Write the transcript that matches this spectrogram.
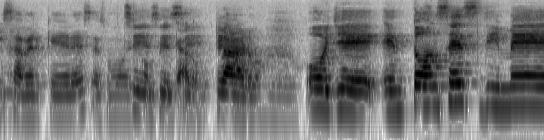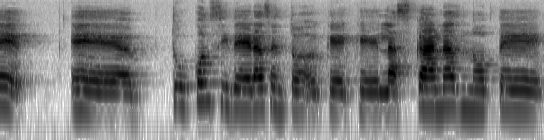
y saber qué eres es muy Sí, complicado. sí, claro. Oye, entonces dime, eh, ¿tú consideras que, que las canas no te,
